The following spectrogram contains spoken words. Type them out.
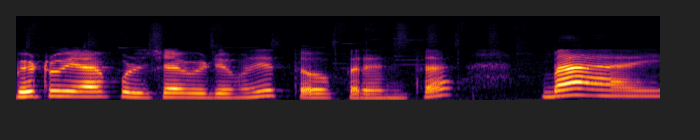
भेटूया पुढच्या व्हिडिओमध्ये तोपर्यंत बाय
